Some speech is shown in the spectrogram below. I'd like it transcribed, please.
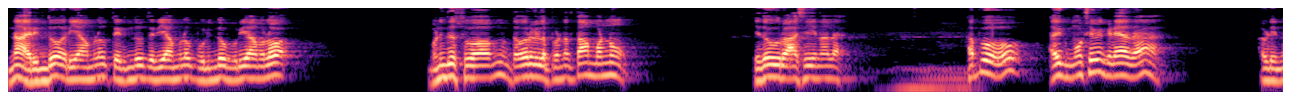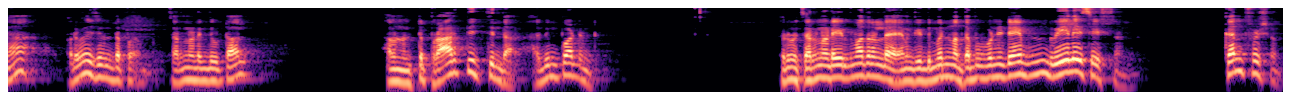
என்ன அறிந்தோ அறியாமலோ தெரிந்தோ தெரியாமலோ புரிந்தோ புரியாமலோ மனித சுபாவம் தவறுகளை பண்ணத்தான் பண்ணும். ஏதோ ஒரு ஆசையினால். அப்போது அதுக்கு மோட்சமே கிடையாதா? அப்படின்னா பரமேஸ்வரன்ட்ட ப சரணடைந்து விட்டால் அவன்கிட்ட பிரார்த்திச்சுட்டார் அது இம்பார்ட்டண்ட் வெறும் சரணடைகிறது மாத்திரம் இல்லை. எனக்கு இது மாதிரி நான் தப்பு பண்ணிட்டேன் அப்படின்னு ரியலைசேஷன் கன்ஃபெஷன்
